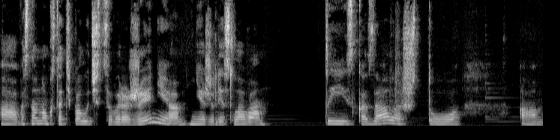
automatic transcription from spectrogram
А, в основном, кстати, получится выражения, нежели слова. Ты сказала, что а,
